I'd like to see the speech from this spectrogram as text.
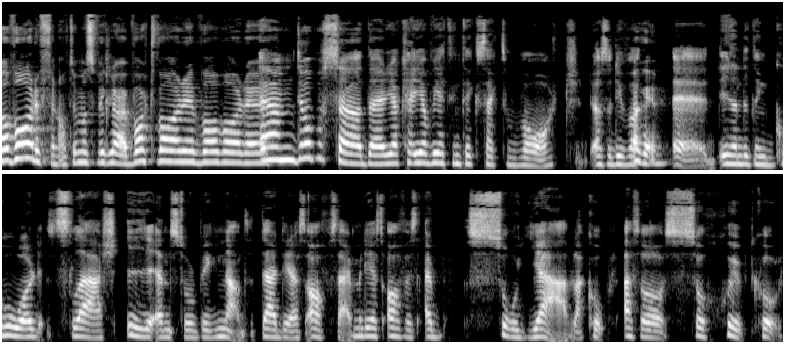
Vad var det för något? Du måste förklara. Vart var det? Vad var det? Ehm, det var på Söder. Jag, kan, jag vet inte exakt vart. Alltså det var Okej. eh, i en liten gård slash i en stor byggnad där deras office är. Men deras office är så jävla cool. Alltså så sjukt cool.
